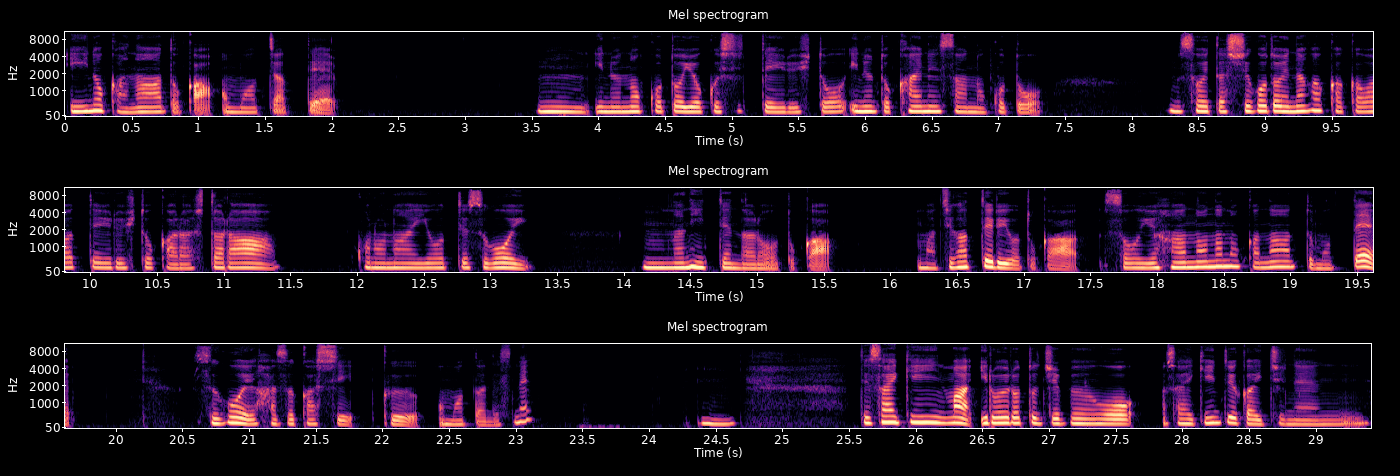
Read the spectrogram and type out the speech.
いいのかなとか思っちゃって、うん、犬のことよく知っている人、犬と飼い主さんのこと、そういった仕事に長く関わっている人からしたら、この内容ってすごい、何言ってんだろうとか、間違ってるよとか、そういう反応なのかなって思って、すごい恥ずかしく思ったんですね。うん。で、最近、まあ、いろいろと自分を最近というか一年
